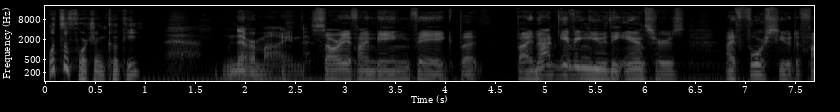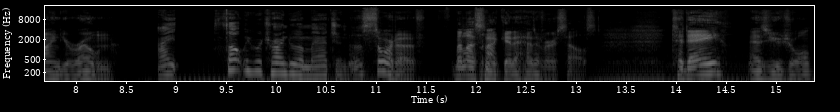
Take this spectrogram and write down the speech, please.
what's a fortune cookie? Never mind. Sorry if I'm being vague, but by not giving you the answers, I force you to find your own. I thought we were trying to imagine. Uh, Sort of, but let's not get ahead of ourselves. Today, as usual,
